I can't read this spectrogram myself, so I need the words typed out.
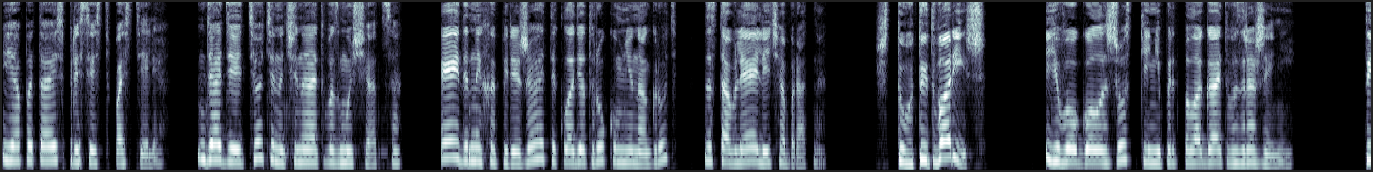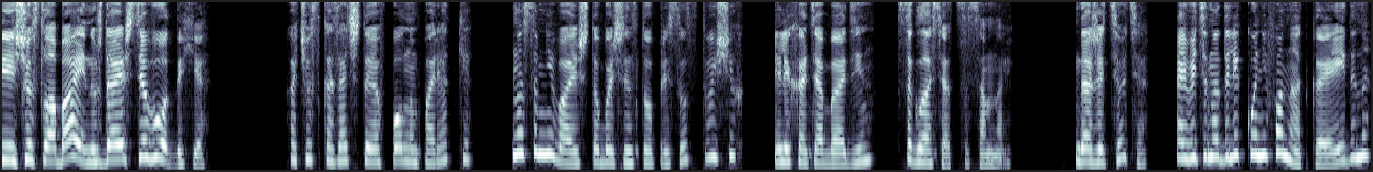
Я пытаюсь присесть в постели. Дядя и тетя начинают возмущаться — Эйден их опережает и кладет руку мне на грудь, заставляя лечь обратно. «Что ты творишь?» Его голос жесткий, не предполагает возражений. «Ты еще слаба и нуждаешься в отдыхе!» Хочу сказать, что я в полном порядке, но сомневаюсь, что большинство присутствующих, или хотя бы один, согласятся со мной. Даже тетя, а ведь она далеко не фанатка Эйдена,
